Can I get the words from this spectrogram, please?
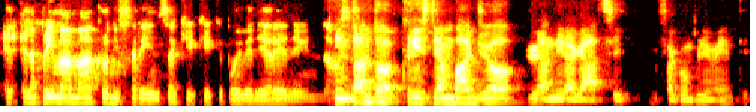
è, è, la prima macro differenza che, che, che puoi vedere. Intanto Cristian Baggio, grandi ragazzi, fa complimenti.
